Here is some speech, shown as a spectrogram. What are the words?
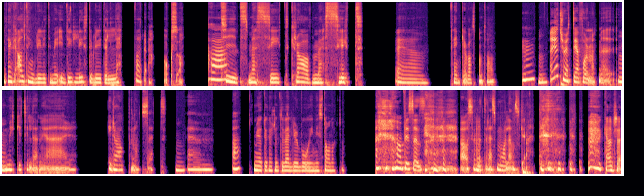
Jag tänker allting blir lite mer idylliskt, det blir lite lättare också. Ja. Tidsmässigt, kravmässigt. Eh, tänker jag bara spontant. Mm. Mm. Ja, Jag tror att det har format mig Mm. mycket till den jag är idag på något sätt. Mm. Ehm, Som gör att du kanske inte väljer att bo inne i stan också. ja, precis. Ja, och sen lite det här småländska. kanske.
